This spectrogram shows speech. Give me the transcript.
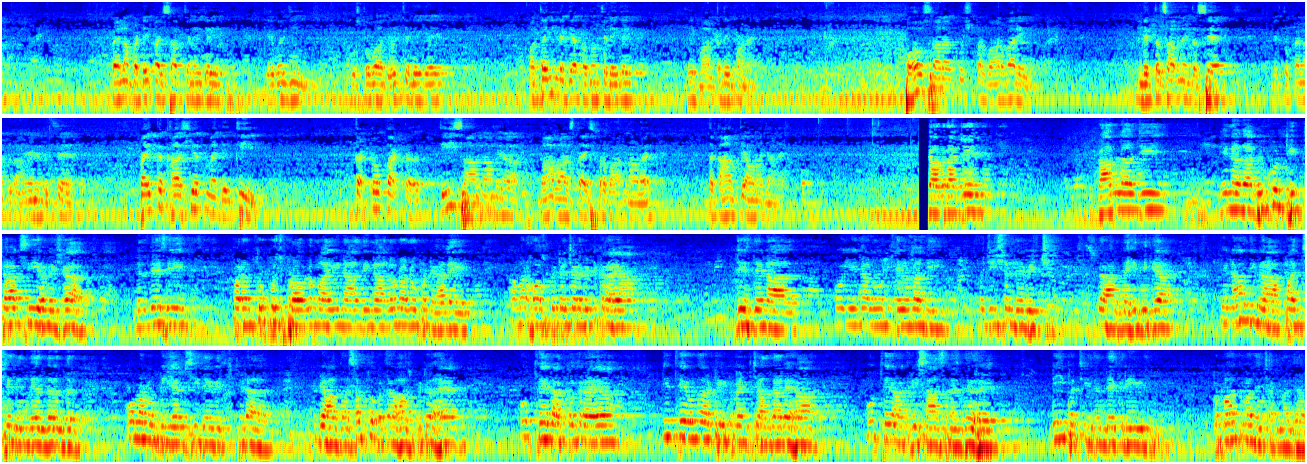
ਪਹਿਲਾਂ ਵੱਡੇ ਭਾਈ ਸਾਹਿਬ ਚਲੇ ਗਏ ਕੇਵਲ ਜੀ ਉਸ ਤੋਂ ਬਾਅਦ ਇਹ ਚਲੇ ਗਏ। ਪਤਾ ਹੀ ਨਹੀਂ ਲੱਗਿਆ ਕਦੋਂ ਚਲੇ ਗਏ। ਇਹ ਮਾਲਕ ਦੇ ਭਾਣਾ ਹੈ। ਬਹੁਤ ਸਾਰਾ ਕੁਝ ਪਰਿਵਾਰ ਬਾਰੇ ਨੇਤਰ ਸਾਹਿਬ ਨੇ ਦੱਸਿਆ ਹੈ, ਮੇਰੇ ਤੋਂ ਪਹਿਲਾਂ ਬੁਲਾਰੇ ਨੇ ਦੱਸਿਆ ਪਰ ਇੱਕ ਖਾਸੀਅਤ ਮੈਂ ਦੇਖੀ। ਘੱਟੋ ਘੱਟ 30 ਸਾਲ ਦਾ ਮੇਰਾ ਵਾਹ ਵਾਸਤਾ ਇਸ ਪਰਿਵਾਰ ਨਾਲ ਹੈ। ਦੁਕਾਨ ਤੇ ਆਉਣਾ ਜਾਣਾ ਹੈ। ਪੰਜਾਬ ਰਾਜੇ ਰਾਮ ਲਾਲ ਜੀ ਇਹਨਾਂ ਦਾ ਬਿਲਕੁਲ ਠੀਕ ਠਾਕ ਸੀ ਹਮੇਸ਼ਾ। ਮਿਲਦੇ ਸੀ, ਪਰੰਤੂ ਕੁਝ ਪ੍ਰੋਬਲਮ ਆਈ ਨਾਲ ਦੀ ਨਾਲ ਉਹਨਾਂ ਨੂੰ ਪਟਿਆਲੇ ਅਮਰ ਹਸਪੀਟਲ ਚ ਐਡਮਿਟ ਕਰਾਇਆ, ਜਿਸ ਦੇ ਨਾਲ ਕੋਈ ਇਹਨਾਂ ਨੂੰ ਉੱਥੇ ਉਹਨਾਂ ਦੀ ਪੋਜੀਸ਼ਨ ਦੇ ਵਿੱਚ ਸੁਧਾਰ ਨਹੀਂ ਦਿਖਿਆ ਤੇ ਨਾਲ ਦੀ ਨਾਲ 5-6 ਦਿਨ ਦੇ ਅੰਦਰ ਅੰਦਰ ਉਹਨਾਂ ਨੂੰ ਡੀਐਮਸੀ ਦੇ ਵਿੱਚ ਜਿਹੜਾ ਪੰਜਾਬ ਦਾ ਸਭ ਤੋਂ ਵੱਡਾ ਹਸਪੀਟਲ ਹੈ, ਉੱਥੇ ਦਾਖਲ ਕਰਾਇਆ, ਜਿੱਥੇ ਉਹਦਾ ਟ੍ਰੀਟਮੈਂਟ ਚੱਲਦਾ ਰਿਹਾ, ਉੱਥੇ ਆਖਰੀ ਸਾਹ ਲੈਂਦੇ ਹੋਏ 20-25 ਦਿਨ ਦੇ ਕਰੀਬ ਪਰਮਾਤਮਾ ਦੇ ਚਰਨਾਂ ਜਾ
